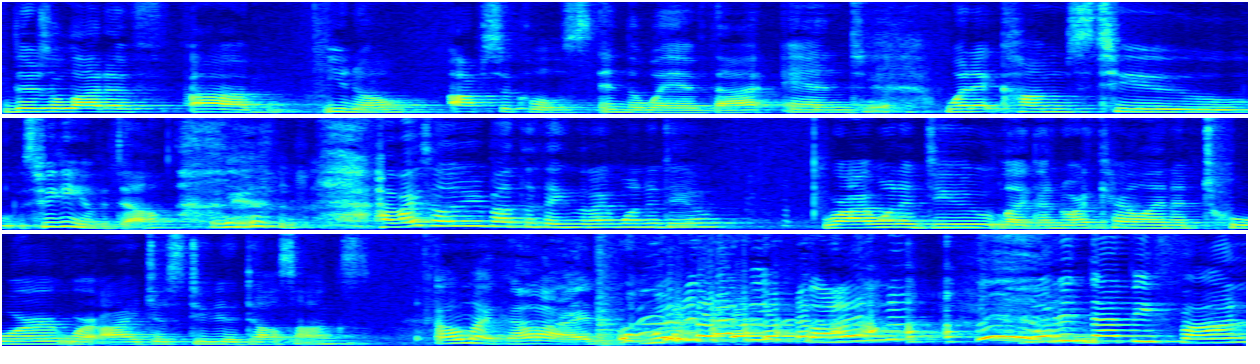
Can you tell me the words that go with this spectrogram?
there's a lot of um, you know obstacles in the way of that. And when it comes to speaking of Adele, have I told you about the thing that I want to do? Where I want to do like a North Carolina tour where I just do Adele songs. Oh my God. Wouldn't that be fun? Wouldn't that be fun?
